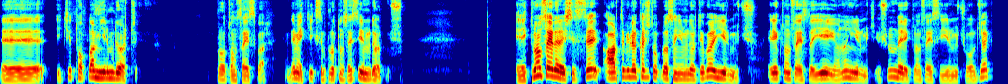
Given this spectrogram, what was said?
Ee, 2 toplam 24 proton sayısı var. Demek ki X'in proton sayısı 24'müş. Elektron sayıları eşitse artı bile kaçı toplasan 24 yapar? 23. Elektron sayısı da Y iyonun 23. E şunun da elektron sayısı 23 olacak.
